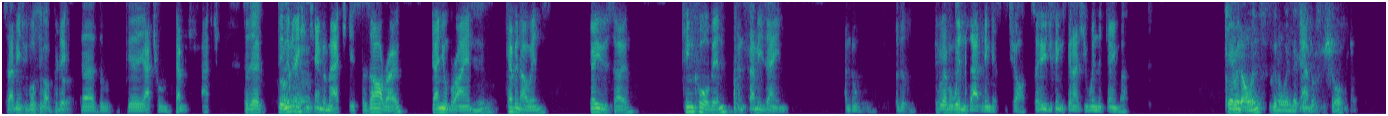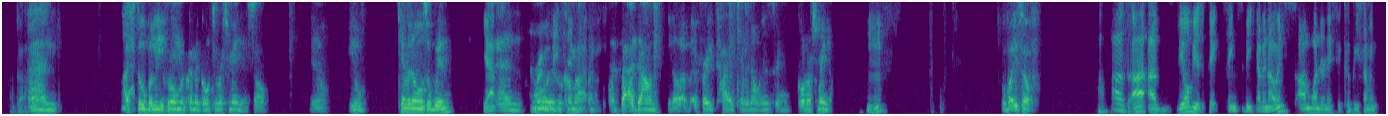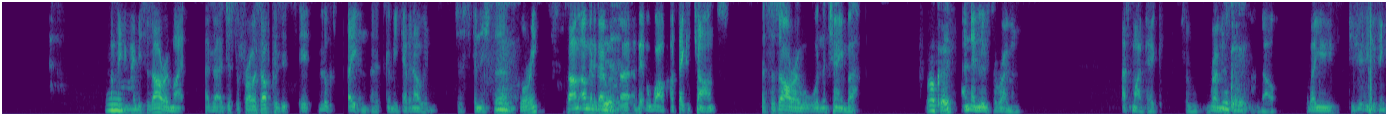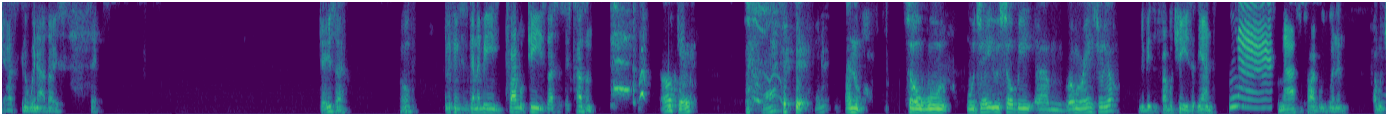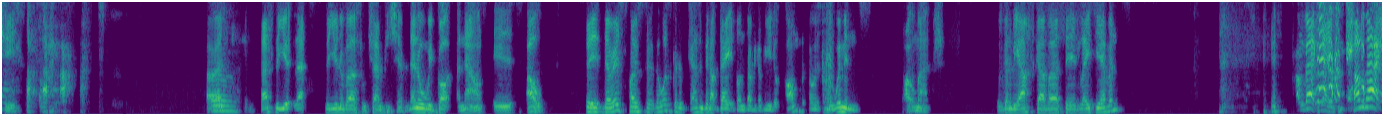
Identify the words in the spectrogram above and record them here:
So that means we've also got to predict uh, the the actual championship match. So the, the Okay. elimination chamber match is Cesaro, Daniel Bryan, Mhm. Kevin Owens, Jey Uso, King Corbin, and Sami Zayn. And the, the whoever wins that then gets the shot. So who do you think is going to actually win the chamber? Kevin Owens is going to win the Yeah. chamber for sure. Okay. And I still believe Roman's going to go to WrestleMania. So, you know, he'll Kevin Owens will win, Yeah. and And Roman will come out and, and batter down, you know, a, a very tired Kevin Owens and go to WrestleMania. Mhm. What about yourself? I was, I, I, the obvious pick seems to be Kevin Owens. I'm wondering if it could be something. I'm thinking maybe Cesaro might as a, just to throw us off because it's it looks blatant and it's going to be Kevin Owens just finish the Mm. story. So I'm, I'm going to go with a, uh, a bit of a wild card. Take a chance that Cesaro will win the chamber Okay. and then lose to Roman. That's my pick. So Roman's Okay. going to win. What about you? Did you who do you think is going to win out of those six? Jey Uso. Oh, he thinks it's going to be Tribal Cheese versus his cousin. Okay. All right. and so will will Jey Uso beat um, Roman Reigns, Julia? You beat the Tribal Cheese at the end. Nah. Nah, it's the Tribal's winning. Tribal Yeah. Cheese. All right. Uh, That's the that's the Universal Championship. And then all we've got announced is oh, the, there is supposed to there was going to it hasn't been updated on WWE.com, but there was going to be women's title match. It was going to be Asuka versus Lacey Evans. Come back, Dave. Come back.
